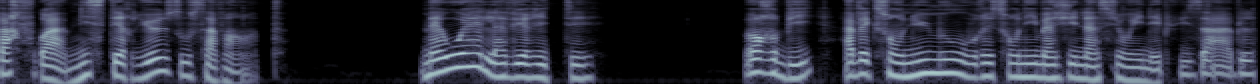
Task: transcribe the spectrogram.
parfois mystérieuses ou savantes. Mais où est la vérité? Orbi, avec son humour et son imagination inépuisable,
